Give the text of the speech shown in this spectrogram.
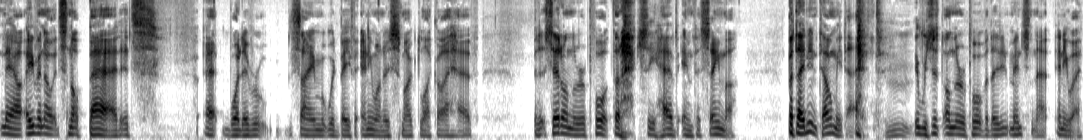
Now, even though it's not bad, it's at whatever same it would be for anyone who smoked like I have. But it said on the report that I actually have emphysema. But they didn't tell me that. It was just on the report, but they didn't mention that. Anyway,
